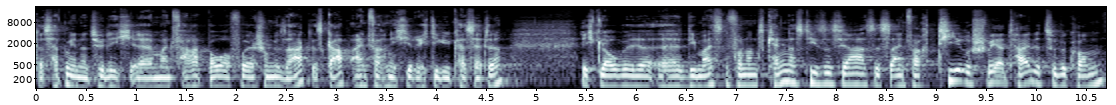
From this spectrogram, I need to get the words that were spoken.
Das hat mir natürlich äh, mein Fahrradbauer vorher schon gesagt. Es gab einfach nicht die richtige Kassette. Ich glaube, äh, die meisten von uns kennen das dieses Jahr. Es ist einfach tierisch schwer, Teile zu bekommen.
